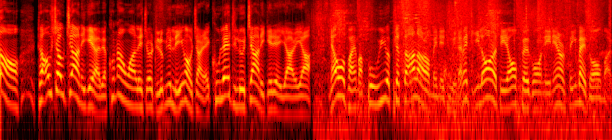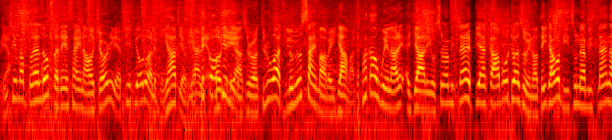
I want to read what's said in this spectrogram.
ကောင်တောက်လျှောက်ကြနေခဲ့တာဗျာခုနကကလေးကျွန်တော်ဒီလိုမျိုး၄ကောင်ကြတယ်အခုလဲဒီလိုကြနေခဲ့တဲ့အရာတွေကနောက်ဘက်ပိုင်းမှာပို့ပြီးတော့ဖြတ်သားလာတော့မယ်နေတူတယ်ဒါပေမဲ့ဒီလောကတော့တေတောင်း Falcon အနေနဲ့တော့သိမ့်ပိုက်သွားအောင်ပါဗျာဒီချိန်မှာ black low ဗတဲ့ဆိုင်တာကိုကျွန်တော်နေတယ်အပြစ်ပြောလို့လည်းမရပြန်ဘူး pick off ဖြစ်နေတာဆိုတော့သူတို့ကဒီလိုမျိုးဆိုင်မှာပဲရမှာတစ်ဖက်ကဝင်လာတဲ့အရာတွေကို tsunami slam နဲ့ပြန်ကာဖို့အတွက်ဆိုရင်တော့တေချာတော့ဒီ tsunami slam က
